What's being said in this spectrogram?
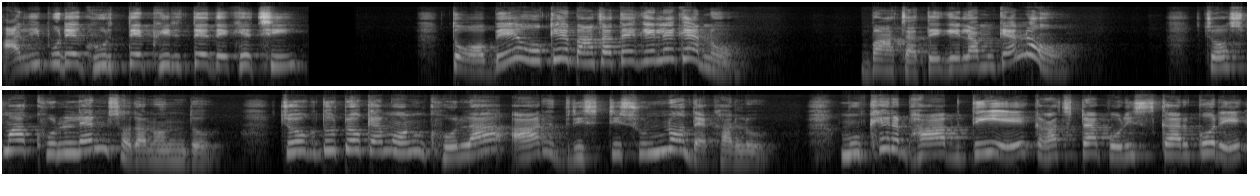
আলিপুরে ঘুরতে ফিরতে দেখেছি। তবে ওকে বাঁচাতে গেলে কেন? বাঁচাতে গেলাম কেন? চশমা খুললেন সদানন্দ। চোখ দুটো কেমন ঘোলা আর দৃষ্টিশূন্য দেখাল। মুখের ভাব দিয়ে কাঁচটা পরিষ্কার করে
